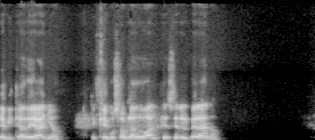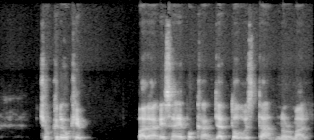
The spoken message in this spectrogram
de mitad de año? de que hemos hablado antes en el verano. Yo creo que para esa época ya todo está normal,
